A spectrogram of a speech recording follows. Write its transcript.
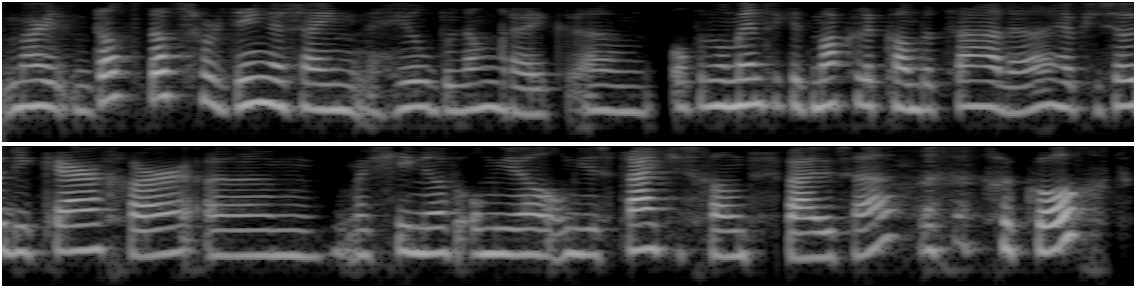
maar dat, dat soort dingen zijn heel belangrijk. Um, op het moment dat je het makkelijk kan betalen, heb je zo die kerger um, machine om je, om je straatje schoon te spuiten gekocht.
